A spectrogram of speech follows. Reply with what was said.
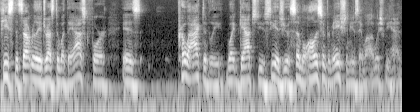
piece that's not really addressed in what they ask for is proactively what gaps do you see as you assemble all this information you say well i wish we had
